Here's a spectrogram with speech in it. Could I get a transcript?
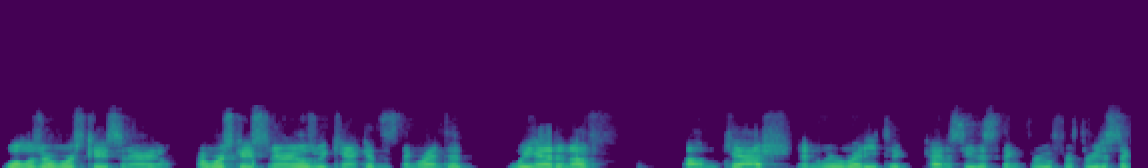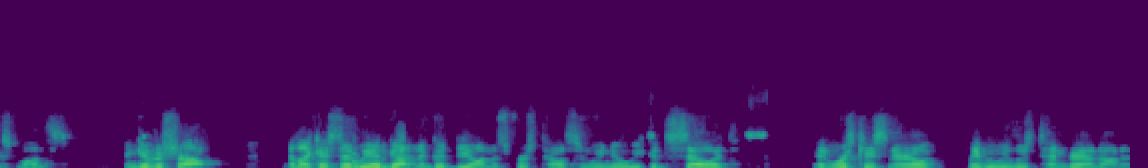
what was our worst case scenario? Our worst case scenario is we can't get this thing rented. We had enough um, cash and we were ready to kind of see this thing through for three to six months and give it a shot. And like I said, we had gotten a good deal on this first house and we knew we could sell it. In worst case scenario, maybe we lose ten grand on it,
